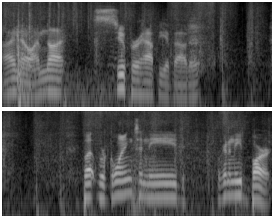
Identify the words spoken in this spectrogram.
I know, I'm not super happy about it. But we're going to need we're going to need bark.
